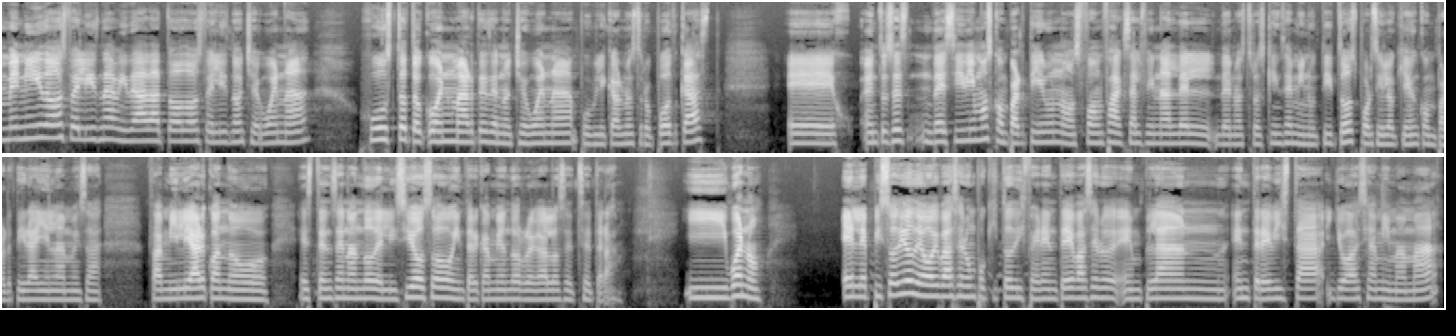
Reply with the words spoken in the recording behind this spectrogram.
Bienvenidos, feliz Navidad a todos, feliz Nochebuena. Justo tocó en martes de Nochebuena publicar nuestro podcast. Eh, entonces decidimos compartir unos fun facts al final de nuestros 15 minutitos por si lo quieren compartir ahí en la mesa familiar cuando estén cenando delicioso o intercambiando regalos, etc. Y bueno, el episodio de hoy va a ser un poquito diferente, va a ser en plan entrevista yo hacia mi mamá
